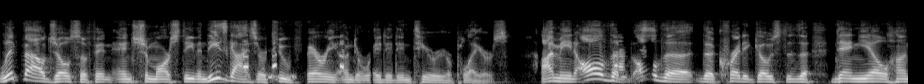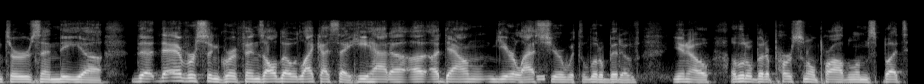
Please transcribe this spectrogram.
Linval Joseph and, and Shamar Stephen. These guys are two very underrated interior players. I mean, all the all the the credit goes to the Danielle Hunters and the uh, the the Everson Griffens. Although, like I say, he had a, a down year last year with a little bit of you know a little bit of personal problems, but.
